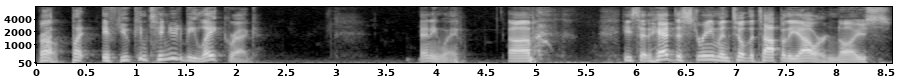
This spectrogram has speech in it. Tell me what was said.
Bro. But if you continue to be late, Greg. Anyway, um, he said had to stream until the top of the hour. Nice.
